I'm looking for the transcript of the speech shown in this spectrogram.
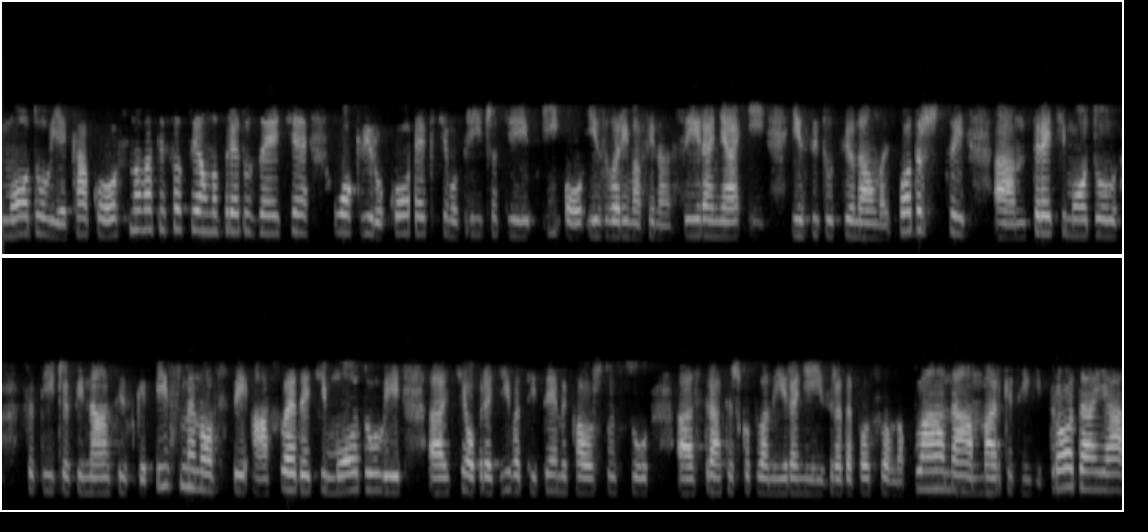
modul je kako osnovati socijalno preduzeće, u okviru kojeg ćemo pričati i o izvorima finansiranja i institucionalnoj podršci. Treći modul se tiče finansijske pismenosti, a sledeći moduli a, će obrađivati teme kao što su a, strateško planiranje i izrada poslovnog plana, marketing i prodaja,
